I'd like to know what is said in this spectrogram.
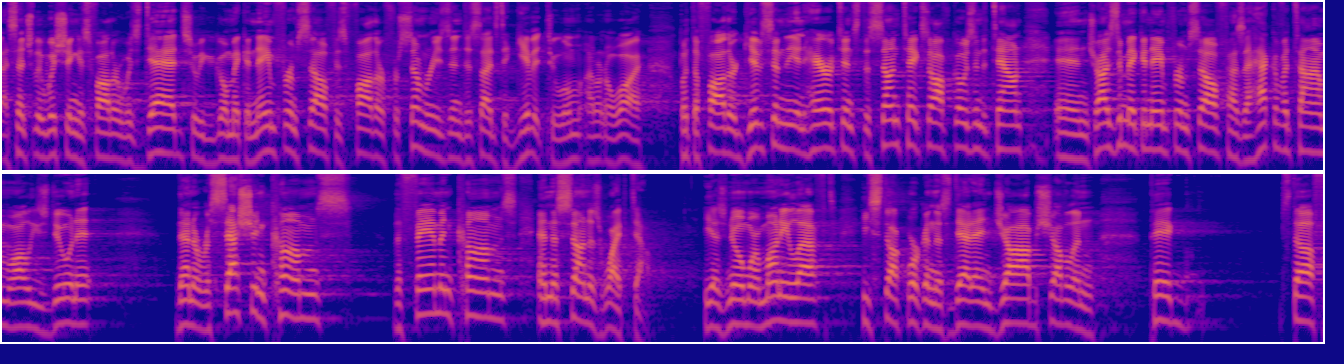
essentially, wishing his father was dead so he could go make a name for himself. His father, for some reason, decides to give it to him. I don't know why. But the father gives him the inheritance. The son takes off, goes into town, and tries to make a name for himself, has a heck of a time while he's doing it. Then a recession comes, the famine comes, and the son is wiped out. He has no more money left he's stuck working this dead end job, shoveling pig stuff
